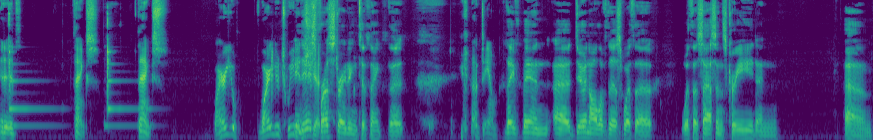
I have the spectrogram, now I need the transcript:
it, it's thanks, thanks. Why are you why are you tweeting It is shit? frustrating to think that God damn. they've been uh, doing all of this with a with Assassin's Creed and um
